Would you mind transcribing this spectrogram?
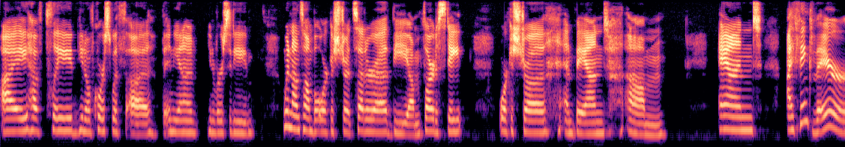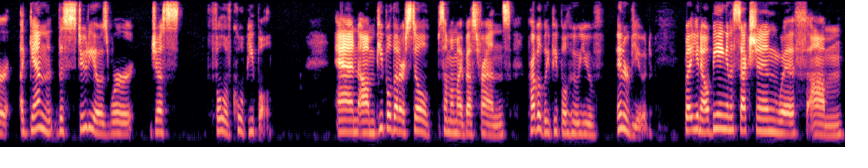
I have played, you know, of course, with uh, the Indiana University Wind Ensemble Orchestra, etc., the um, Florida State Orchestra and band. Um, and I think there, again, the studios were just full of cool people. And um, people that are still some of my best friends, probably people who you've interviewed. But, you know, being in a section with, um,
